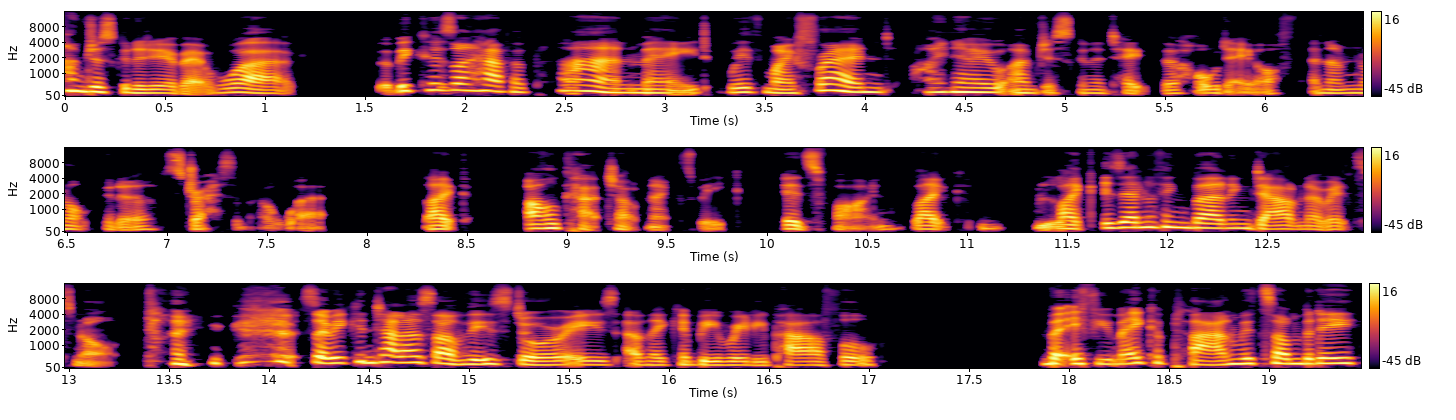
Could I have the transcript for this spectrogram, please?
I'm just going to do a bit of work. But because I have a plan made with my friend, I know I'm just going to take the whole day off and I'm not going to stress about work. Like I'll catch up next week. It's fine. Like like is anything burning down? No, it's not. so we can tell ourselves these stories and they can be really powerful. But if you make a plan with somebody,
